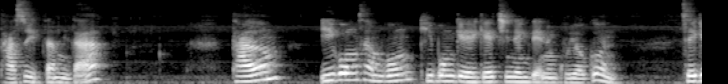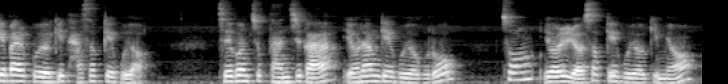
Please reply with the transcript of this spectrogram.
다수 있답니다. 다음 2030 기본계획에 진행되는 구역은 재개발 구역이 5개 구역, 재건축 단지가 11개 구역으로 총 16개 구역이며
